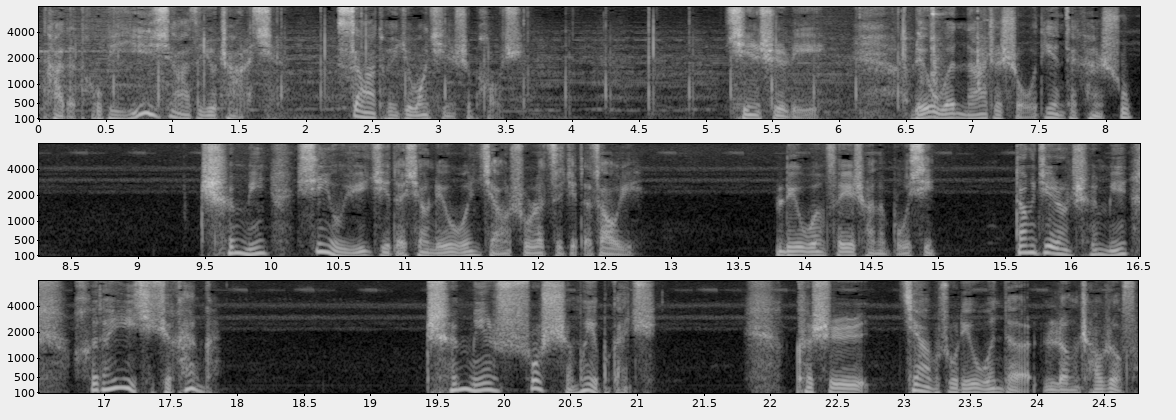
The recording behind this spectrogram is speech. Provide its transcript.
他的头皮一下子就炸了起来，撒腿就往寝室跑去。寝室里。刘文拿着手电在看书。陈明心有余悸的向刘文讲述了自己的遭遇。刘文非常的不幸，当即让陈明和他一起去看看。陈明说什么也不敢去，可是架不住刘文的冷嘲热讽：“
